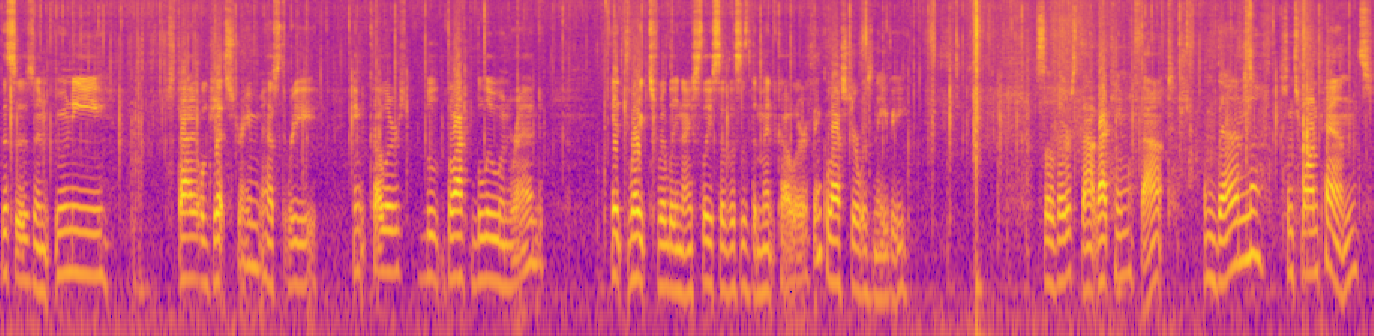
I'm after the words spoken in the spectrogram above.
This is an Uni style Jetstream. It has three ink colors, bl black, blue, and red. It writes really nicely, so this is the mint color. I think last year was navy. So there's that. That came with that. And then, since we're on pens,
